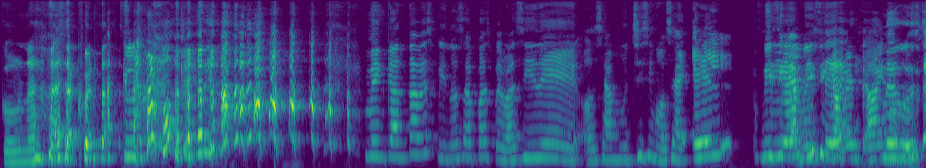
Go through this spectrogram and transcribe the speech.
con una, ¿te acuerdas? Claro que sí. Me encantaba Espinosa Paz, pero así de, o sea, muchísimo. O sea, él físicamente, físicamente. Ay, me no, gusta.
